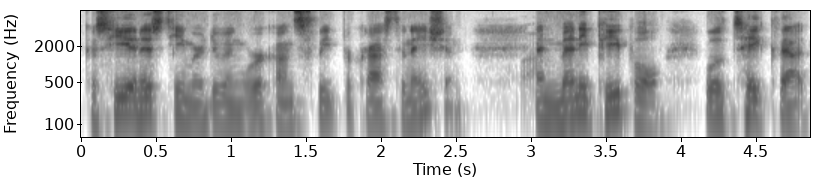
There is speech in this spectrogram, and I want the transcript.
because he and his team are doing work on sleep procrastination. Wow. And many people will take that,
